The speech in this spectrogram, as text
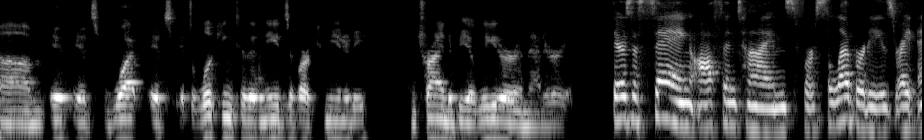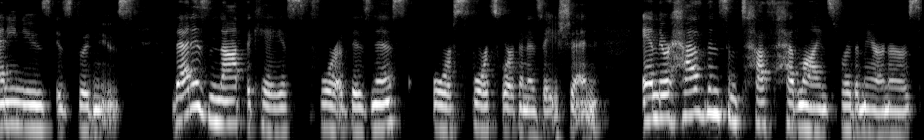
Um, it, it's what it's it's looking to the needs of our community and trying to be a leader in that area. There's a saying oftentimes for celebrities, right? Any news is good news. That is not the case for a business or sports organization. And there have been some tough headlines for the Mariners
